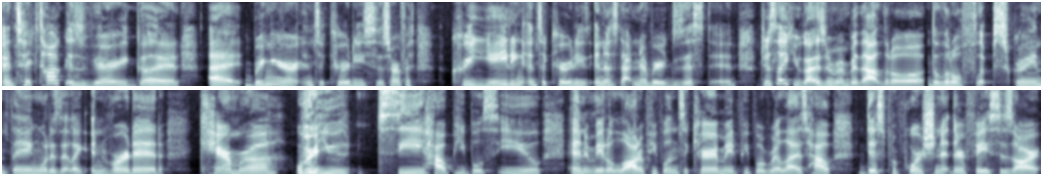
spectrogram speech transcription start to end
And TikTok is very good at bringing your insecurities to the surface creating insecurities in us that never existed. Just like you guys remember that little the little flip screen thing, what is it like inverted camera where you see how people see you and it made a lot of people insecure it made people realize how disproportionate their faces are.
